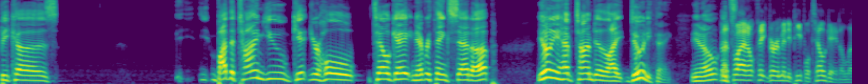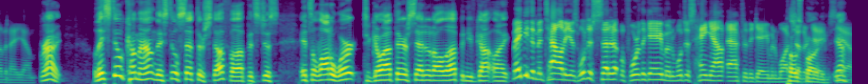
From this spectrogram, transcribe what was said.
because by the time you get your whole tailgate and everything set up, you don't even have time to like do anything. You know, That's It's- why I don't think very many people tailgate 11 a.m. Right. Well, they still come out and they still set their stuff up. It's just it's a lot of work to go out there, set it all up, and you've got like Maybe the mentality is we'll just set it up before the game and we'll just hang out after the game and watch other games. Yeah,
